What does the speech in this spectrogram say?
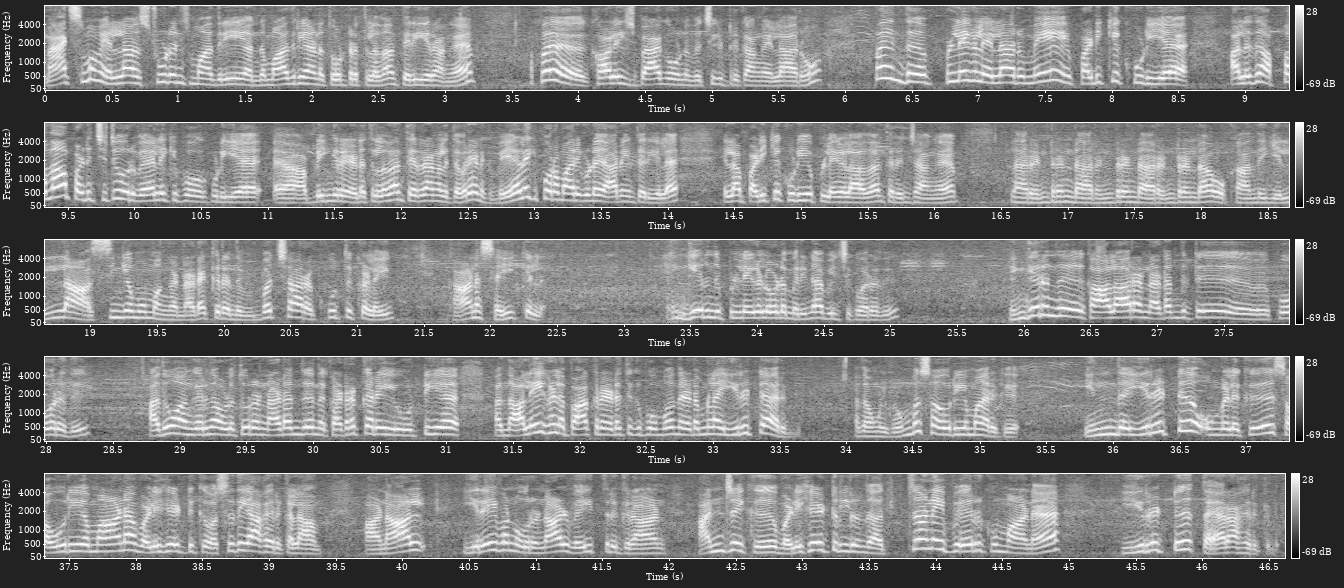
மேக்ஸிமம் எல்லா ஸ்டூடெண்ட்ஸ் மாதிரி அந்த மாதிரியான தோற்றத்தில் தான் தெரிகிறாங்க அப்போ காலேஜ் பேக் ஒன்று வச்சுக்கிட்டு இருக்காங்க எல்லாரும். இப்போ இந்த பிள்ளைகள் எல்லாருமே படிக்கக்கூடிய அல்லது அப்போ தான் படிச்சுட்டு ஒரு வேலைக்கு போகக்கூடிய அப்படிங்கிற இடத்துல தான் தெரிறாங்களே தவிர எனக்கு வேலைக்கு போகிற மாதிரி கூட யாரையும் தெரியல. எல்லாம் படிக்கக்கூடிய பிள்ளைகளாக தான் தெரிஞ்சாங்க. நான் ரெண்டு ரெண்டா ரெண்டு ரெண்டா ரெண்டு ரெண்டா உட்காந்து எல்லா அசிங்கமும் அங்கே நடக்கிற அந்த விபச்சார கூத்துக்களை காண சைக்கிள் எங்கேருந்து பிள்ளைகளோட மெரினா பீச்சுக்கு வருது எங்கேருந்து காலார நடந்துட்டு போகிறது அதுவும் அங்கேருந்து அவ்வளோ தூரம் நடந்து அந்த கடற்கரையை ஒட்டிய அந்த அலைகளை பார்க்குற இடத்துக்கு போகும்போது அந்த இடம்லாம் இருட்டாக இருக்குது அது அவங்களுக்கு ரொம்ப சௌரியமாக இருக்குது இந்த இருட்டு உங்களுக்கு சௌரியமான வழிகேட்டுக்கு வசதியாக இருக்கலாம். ஆனால் இறைவன் ஒரு நாள் வைத்திருக்கிறான். அன்றைக்கு வழிகேட்டில் இருந்த அத்தனை பேருக்குமான இருட்டு தயாராக இருக்குது.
